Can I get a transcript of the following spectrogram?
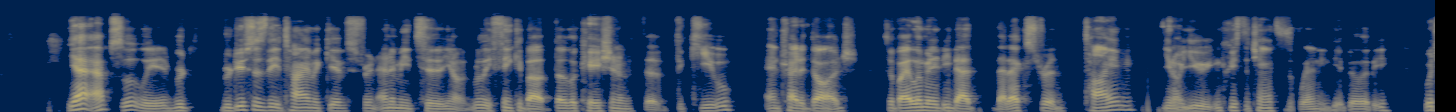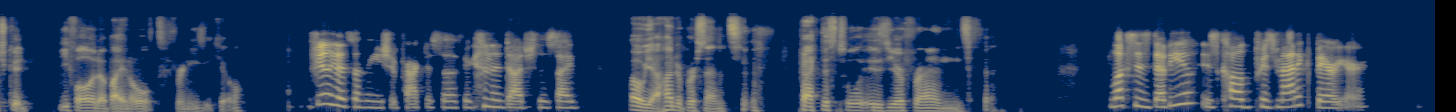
Yeah, absolutely. It re- reduces the time it gives for an enemy to, you know, really think about the location of the the Q and try to dodge. So by eliminating that that extra time, you know, you increase the chances of landing the ability, which could be followed up by an ult for an easy kill. I feel like that's something you should practice though if you're going to dodge to the side. Oh yeah, hundred percent. Practice tool is your friend. Lux's W is called Prismatic Barrier.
